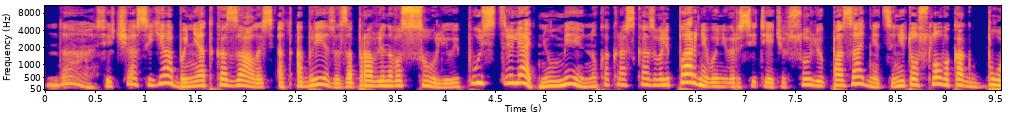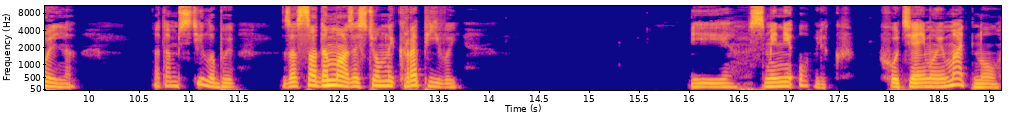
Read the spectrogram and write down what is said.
Да, сейчас я бы не отказалась от обреза, заправленного солью, и пусть стрелять не умею, но, как рассказывали парни в университете, солью по заднице не то слово, как больно. Отомстила бы за садомаза с темной крапивой. И смени облик. Хоть я ему и мать, но...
